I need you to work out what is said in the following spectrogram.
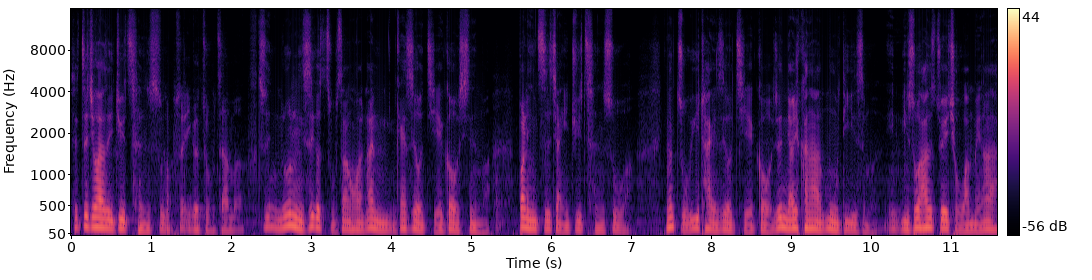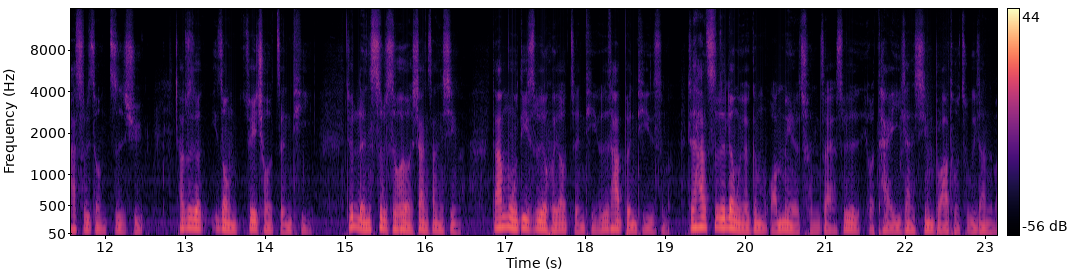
所以这句话是一句陈述，它不是一个主张吗？所以如果你是一个主张的话，那你应该是有结构性的嘛，不然你只讲一句陈述啊。那主义它也是有结构，就是你要去看它的目的是什么。你你说它是追求完美，那它是不是一种秩序？它是不是一种追求整体？就人是不是会有向上性啊？但它目的是不是回到整体？就是它本体是什么？就是他是不是认为有一个完美的存在？是不是有太一像新柏拉图主义这样的嘛？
